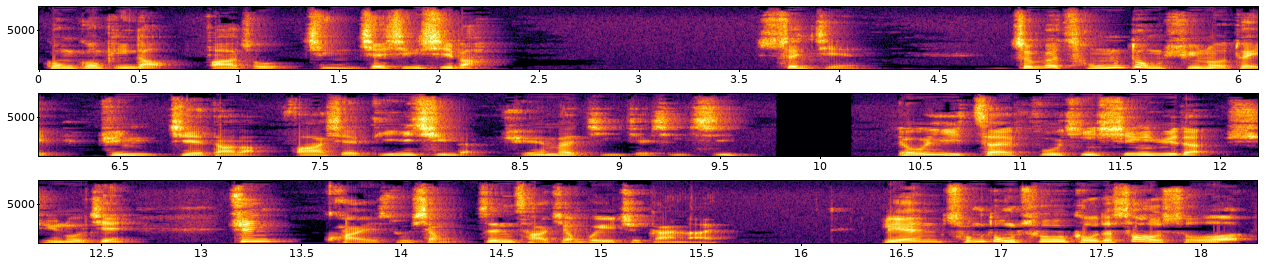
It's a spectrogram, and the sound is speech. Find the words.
公共频道发出警戒信息吧！瞬间，整个虫洞巡逻队均接到了发现敌情的全面警戒信息。游弋在附近星域的巡逻舰均快速向侦察舰位置赶来，连虫洞出口的哨所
